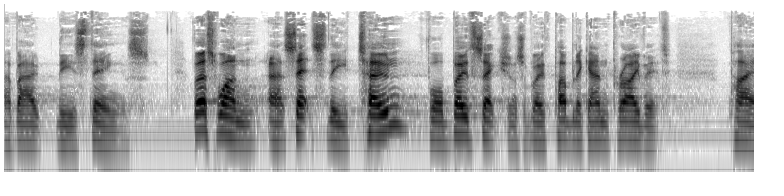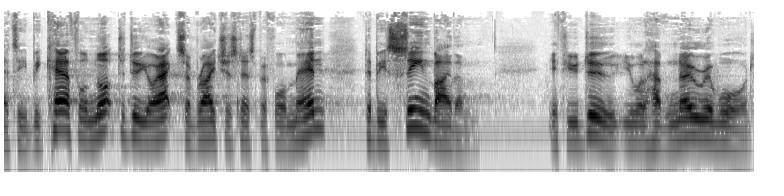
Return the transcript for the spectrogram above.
about these things? Verse 1 uh, sets the tone for both sections, for both public and private piety. Be careful not to do your acts of righteousness before men to be seen by them. If you do, you will have no reward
